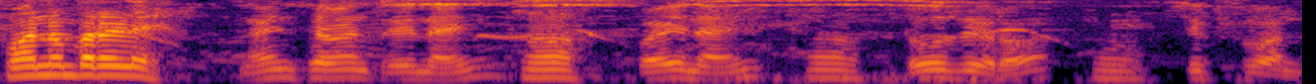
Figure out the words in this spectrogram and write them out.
ಫೋನ್ ನಂಬರ್ ಹೇಳಿ. ನೈನ್ ಸೆವೆನ್ ತ್ರೀ ನೈನ್ ಹಾಂ. ಫೈವ್ ನೈನ್ ಹಾಂ. ಟೂ ಝೀರೋ ಹ್ಮ್. Six one.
